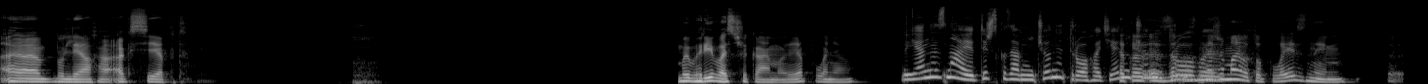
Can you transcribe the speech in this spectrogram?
Е, бляха, accept. Ми в грі вас чекаємо, я поняв. Ну я не знаю, ти ж сказав нічого не трогать, я Так, нічого е, не з- трогаю. нажимай ото play з ним. Е,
